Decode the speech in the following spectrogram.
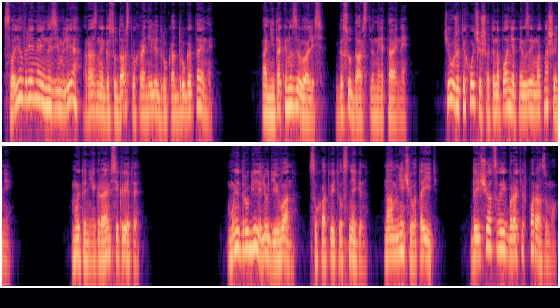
В свое время и на Земле разные государства хранили друг от друга тайны. Они так и назывались – государственные тайны. Чего же ты хочешь от инопланетных взаимоотношений? Мы-то не играем в секреты. Мы другие люди, Иван, сухо ответил Снегин. Нам нечего таить. Да еще от своих братьев по разуму.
